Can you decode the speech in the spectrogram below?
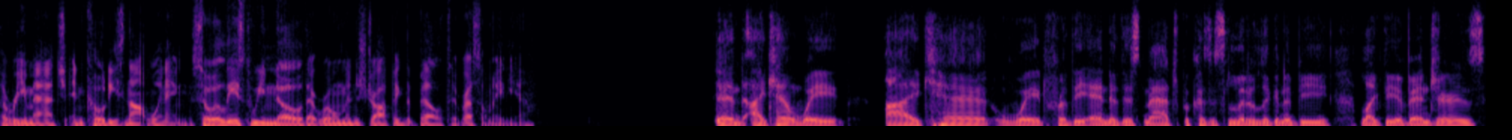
a rematch and Cody's not winning. So at least we know that Roman's dropping the belt at WrestleMania. And I can't wait. I can't wait for the end of this match because it's literally going to be like the Avengers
